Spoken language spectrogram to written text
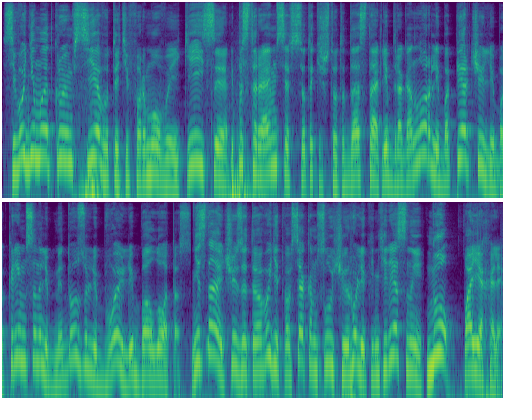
Сегодня мы откроем все вот эти фармовые кейсы и постараемся все-таки что-то достать. Либо Dragon Lore, либо Перчи, либо Crimson, либо Медузу, либо Вой, либо Лотос. Не знаю, что из этого выйдет, во всяком случае ролик интересный, ну, поехали!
